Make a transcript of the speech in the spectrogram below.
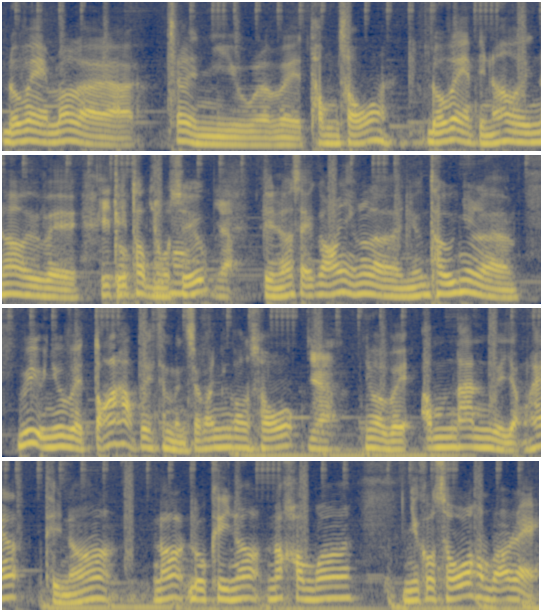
đối với em đó là rất là nhiều là về thông số đối với em thì nó hơi nó hơi về Kỹ kỹ thuật một xíu. Dạ. thì nó sẽ có những là những thứ như là ví dụ như về toán học đi thì mình sẽ có những con số. Dạ. Nhưng mà về âm thanh về giọng hát thì nó nó đôi khi nó nó không có những con số không rõ ràng.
